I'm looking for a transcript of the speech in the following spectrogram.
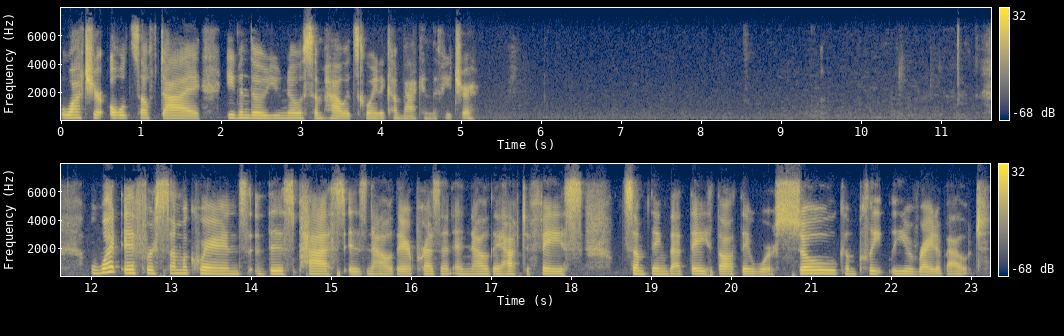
watch your old self die, even though you know somehow it's going to come back in the future. What if for some Aquarians this past is now their present and now they have to face something that they thought they were so completely right about?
